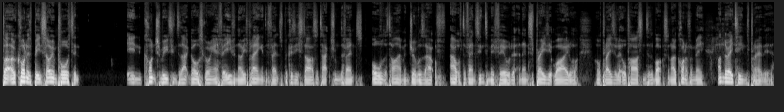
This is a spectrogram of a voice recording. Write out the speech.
But O'Connor's been so important in contributing to that goal scoring effort, even though he's playing in defence, because he starts attacks from defence all the time and dribbles out of out of defence into midfield and then sprays it wide or, or plays a little pass into the box. And O'Connor for me, under 18s player of the year.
